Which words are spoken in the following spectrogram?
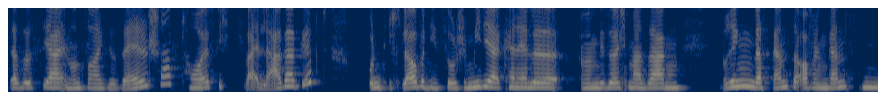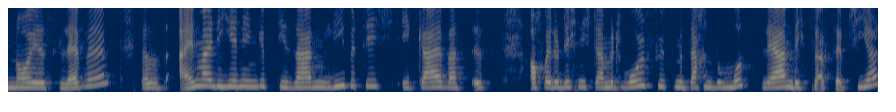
dass es ja in unserer Gesellschaft häufig zwei Lager gibt. Und ich glaube, die Social-Media-Kanäle, ähm, wie soll ich mal sagen, bringen das Ganze auf ein ganz neues Level, dass es einmal diejenigen gibt, die sagen, liebe dich, egal was ist, auch wenn du dich nicht damit wohlfühlst mit Sachen, du musst lernen, dich zu akzeptieren.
